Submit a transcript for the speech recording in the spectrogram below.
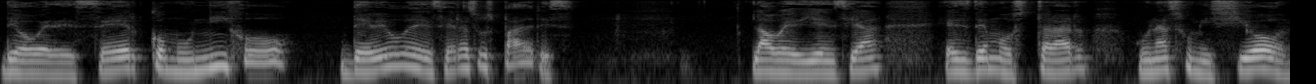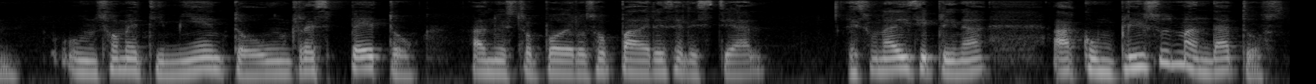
de obedecer como un hijo debe obedecer a sus padres. La obediencia es demostrar una sumisión, un sometimiento, un respeto a nuestro poderoso Padre Celestial. Es una disciplina a cumplir sus mandatos,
